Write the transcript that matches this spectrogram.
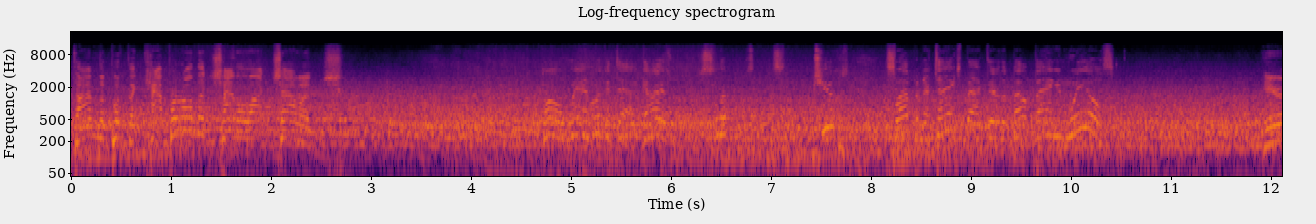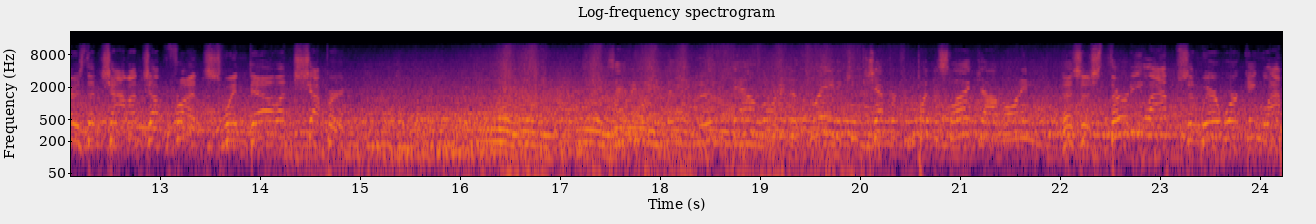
time to put the capper on the Channellock Challenge. Oh, man, look at that. Guys slip, slip, slapping their tanks back there, the belt banging wheels. Here's the challenge up front Swindell and Sheppard. Sammy moving down, going into three to keep Sheppard from putting a slide job on him. This is 30 laps, and we're working lap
